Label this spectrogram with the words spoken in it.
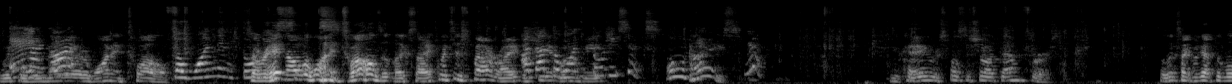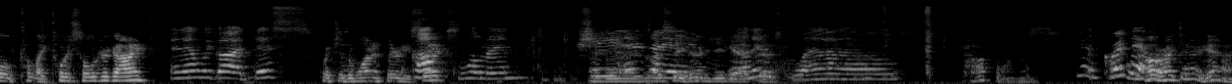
which is I another one in twelve. The one in 46. So we're hitting all the one in twelves. It looks like, which is about right. I got the one in 36. Oh, nice. Yeah. Okay, we're supposed to show it them first. So it looks like we got the little like toy soldier guy, And then we got this which is a one in thirty-six. woman. She And is a see, who did you get? One in twelve. Pop one. Yeah, Right there. Oh, right there, yeah.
